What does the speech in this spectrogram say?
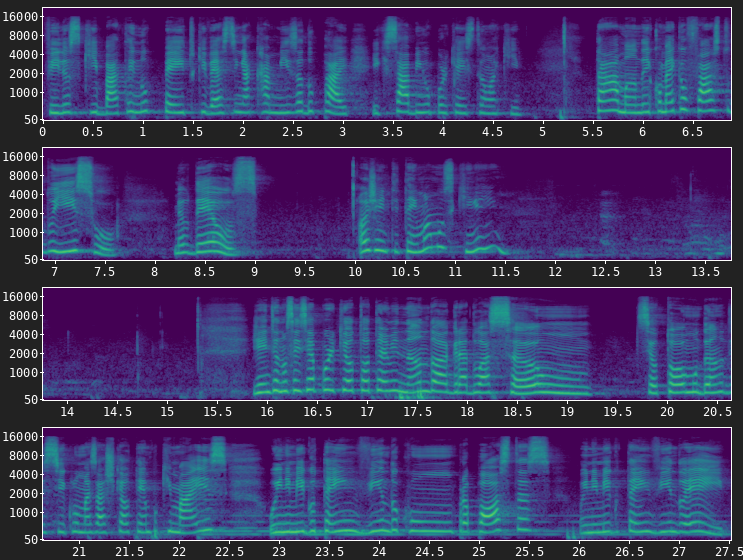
filhos que batem no peito, que vestem a camisa do Pai e que sabem o porquê estão aqui. Tá, Amanda, e como é que eu faço tudo isso? Meu Deus. Ô, gente, tem uma musiquinha aí. Gente, eu não sei se é porque eu estou terminando a graduação se eu estou mudando de ciclo, mas acho que é o tempo que mais o inimigo tem vindo com propostas, o inimigo tem vindo, ei,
